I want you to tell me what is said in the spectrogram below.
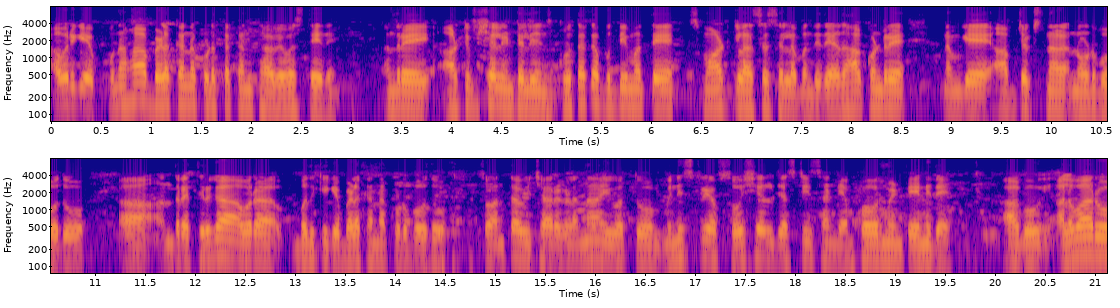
ಅವರಿಗೆ ಪುನಃ ಬೆಳಕನ್ನು ಕೊಡತಕ್ಕಂಥ ವ್ಯವಸ್ಥೆ ಇದೆ. ಅಂದರೆ ಆರ್ಟಿಫಿಷಿಯಲ್ ಇಂಟೆಲಿಜೆನ್ಸ್ ಕೃತಕ ಬುದ್ಧಿಮತ್ತೆ ಸ್ಮಾರ್ಟ್ ಗ್ಲಾಸಸ್ ಎಲ್ಲ ಬಂದಿದೆ. ಅದು ಹಾಕ್ಕೊಂಡ್ರೆ ನಮಗೆ ಆಬ್ಜೆಕ್ಟ್ಸ್ನ ನೋಡ್ಬೋದು ಅಂದರೆ ತಿರ್ಗಾ ಅವರ ಬದುಕಿಗೆ ಬೆಳಕನ್ನು ಕೊಡ್ಬೋದು. ಸೊ ಅಂಥ ವಿಚಾರಗಳನ್ನು ಇವತ್ತು ministry of social justice and empowerment ಏನಿದೆ, ಹಾಗೂ ಹಲವಾರು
